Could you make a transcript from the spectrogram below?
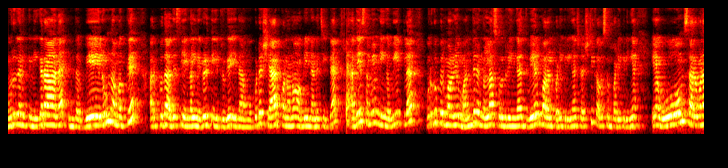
முருகனுக்கு நிகரான இந்த வேலும் நமக்கு அற்புத அதிசயங்கள் நிகழ்த்திக்கிட்டு இருக்கு. இதை அவங்க கூட ஷேர் பண்ணணும் அப்படின்னு நினச்சிக்கிட்டேன். அதே சமயம் நீங்கள் வீட்டில் முருகப்பெருமானுடைய மந்திரங்கள்லாம் சொல்கிறீங்க வேல்மாறல் படிக்கிறீங்க சஷ்டி கவசம் படிக்கிறீங்க ஏன் ஓம் சரவண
